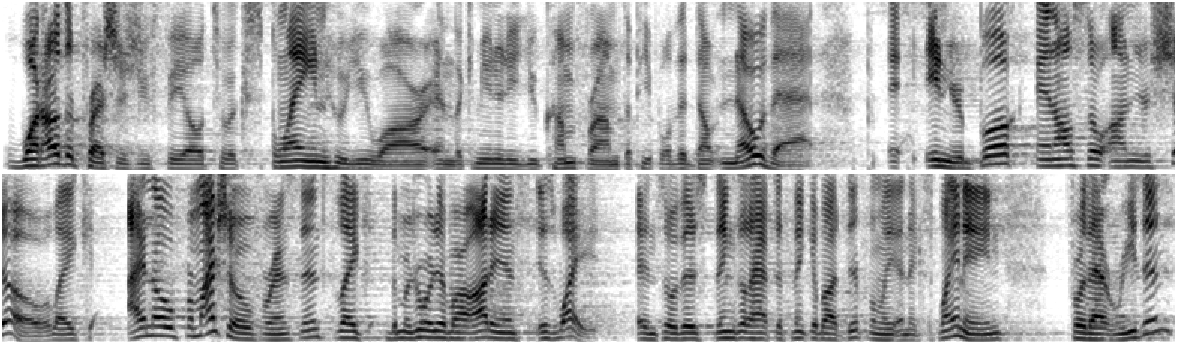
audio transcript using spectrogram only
what are the pressures you feel to explain who you are and the community you come from to people that don't know that in your book and also on your show? Like, I know for my show, for instance, like the majority of our audience is white. And so there's things that I have to think about differently in explaining for that reason.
